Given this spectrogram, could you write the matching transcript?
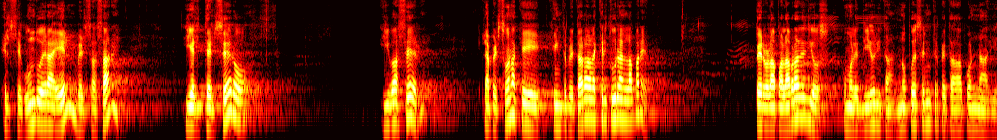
el segundo era él, Belsasar, y el tercero iba a ser la persona que, interpretara la escritura en la pared. Pero la palabra de Dios, como les dije ahorita, no puede ser interpretada por nadie,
